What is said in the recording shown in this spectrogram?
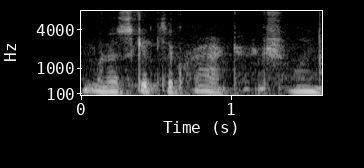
I'm gonna skip the crack actually.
